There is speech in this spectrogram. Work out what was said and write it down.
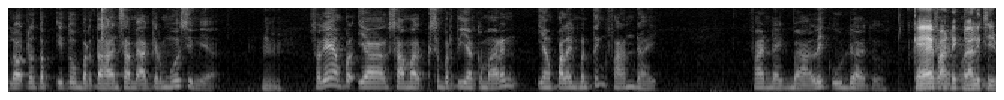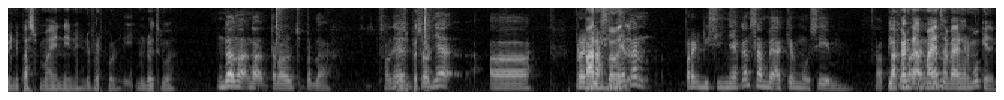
lo tetap itu bertahan sampai akhir musim ya. Hmm. Soalnya yang yang sama seperti yang kemarin yang paling penting Van Dijk. Van Dijk balik udah tuh. Kayak Van Dijk balik sih ini pas main ini Liverpool menurut gua. Enggak enggak enggak terlalu cepet lah. Soalnya cepet ya? soalnya eh, Parah prediksinya banget ya? kan prediksinya kan sampai akhir musim. Tapi Bahkan nggak main kan- sampai akhir musim.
